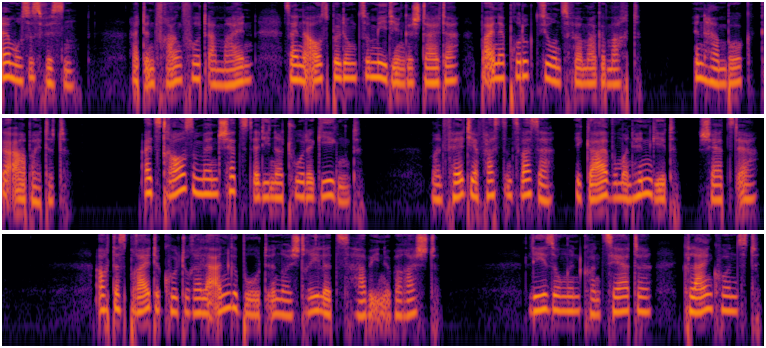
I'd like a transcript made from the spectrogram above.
Er muss es wissen, hat in Frankfurt am Main seine Ausbildung zum Mediengestalter bei einer Produktionsfirma gemacht in Hamburg gearbeitet. Als Draußenmensch schätzt er die Natur der Gegend. Man fällt ja fast ins Wasser, egal wo man hingeht, scherzt er. Auch das breite kulturelle Angebot in Neustrelitz habe ihn überrascht. Lesungen, Konzerte, Kleinkunst,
